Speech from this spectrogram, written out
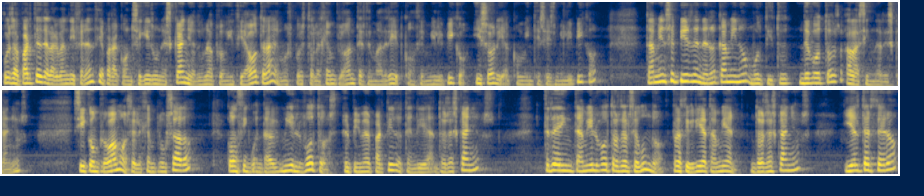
pues aparte de la gran diferencia para conseguir un escaño de una provincia a otra, hemos puesto el ejemplo antes de Madrid con 100.000 y pico y Soria con 26.000 y pico, también se pierden en el camino multitud de votos al asignar escaños. Si comprobamos el ejemplo usado, con 50.000 votos el primer partido tendría dos escaños, 30.000 votos del segundo recibiría también dos escaños y el tercero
